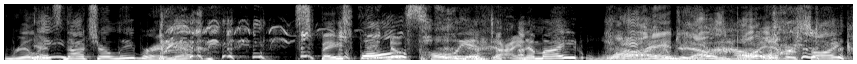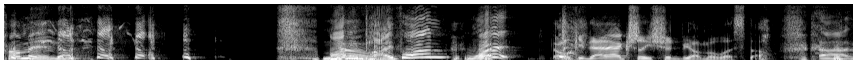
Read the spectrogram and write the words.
Really? Yeah, it's Nacho Libre. Yeah. Spaceballs? Napoleon Dynamite? Wow, Andrew, that was wow, bold. I never saw it coming. Monty No. Python? What? okay, that actually should be on the list though. uh,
